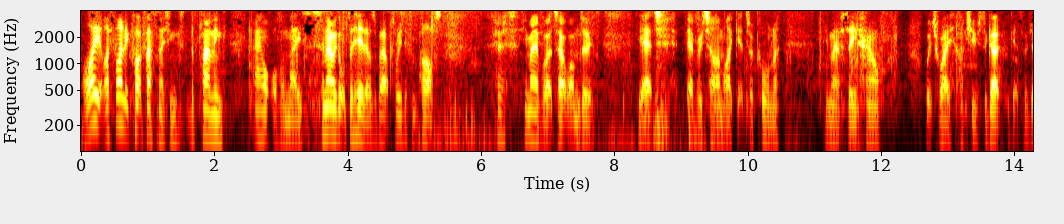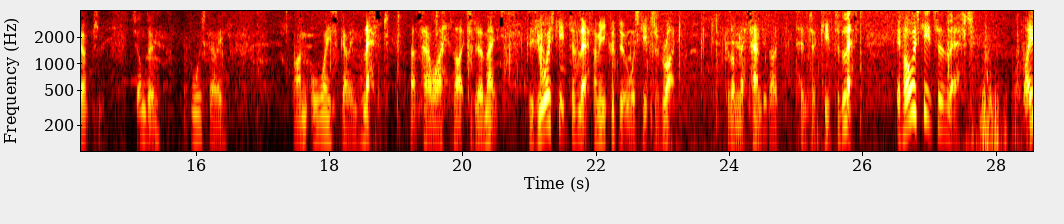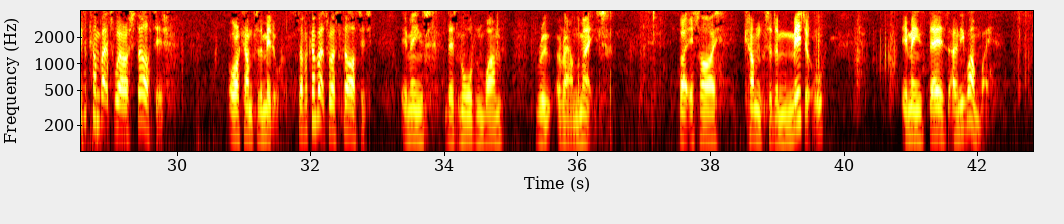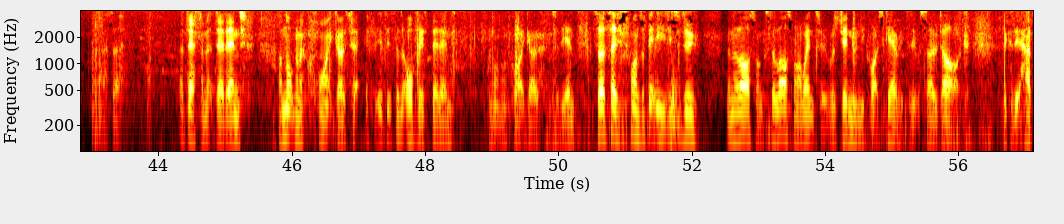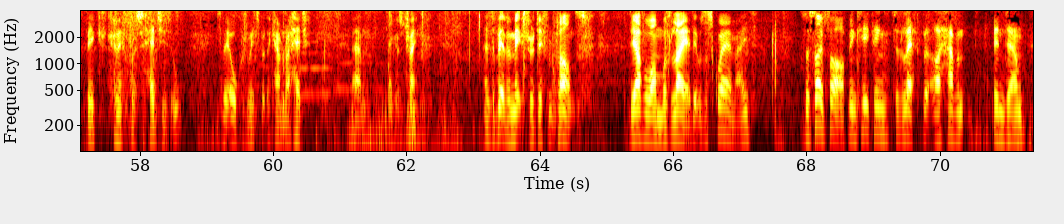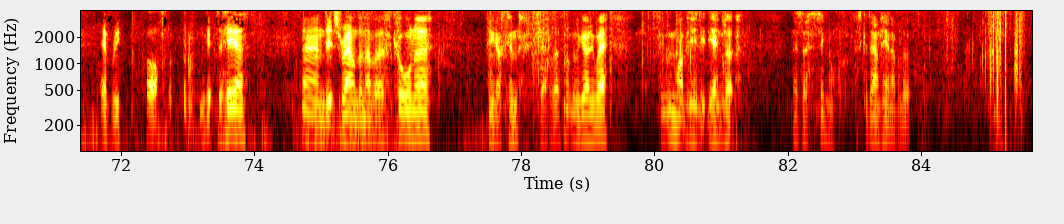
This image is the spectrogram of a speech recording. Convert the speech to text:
I, I find it quite fascinating, the planning out of a maze. So now we got to here, there was about three different paths. You may have worked out what I'm doing. Yet, every time I get to a corner, you may have seen how, which way I choose to go. We get to a junction. So I'm doing, always going I'm always going left. That's how I like to do a maze. Because if you always keep to the left, I mean you could do always keep to the right. Because I'm left-handed, I tend to keep to the left. If I always keep to the left, I either come back to where I started or I come to the middle. So if I come back to where I started, it means there's more than one route around the maze. But if I come to the middle, it means there's only one way. That's a, a definite dead end I'm not going to quite go to, if, if it's an obvious dead end, I'm not going to quite go to the end. So I'd say this one's a bit easier to do than the last one, because the last one I went to was genuinely quite scary because it was so dark, because it had big coniferous hedges. Ooh, it's a bit awkward for me to put the camera ahead. Um, there goes train. There's a bit of a mixture of different plants. The other one was layered, it was a square maze. So, so far I've been keeping to the left, but I haven't been down every path. You get to here, and it's round another corner. I think I can gather that's not going to go anywhere. I think we might be nearly at the end look there's a signal. Let's go down here and have a look.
